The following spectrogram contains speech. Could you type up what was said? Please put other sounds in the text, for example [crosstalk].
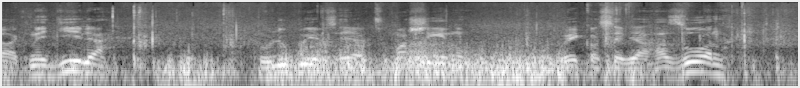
Так, неділя. Влюбився я в цю машину, викосив я газон.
